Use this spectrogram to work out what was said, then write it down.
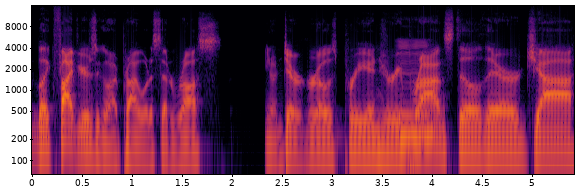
like five years ago, I probably would have said Russ. You know, Derrick Rose pre-injury, Mhm. Bron's still there, Ja,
